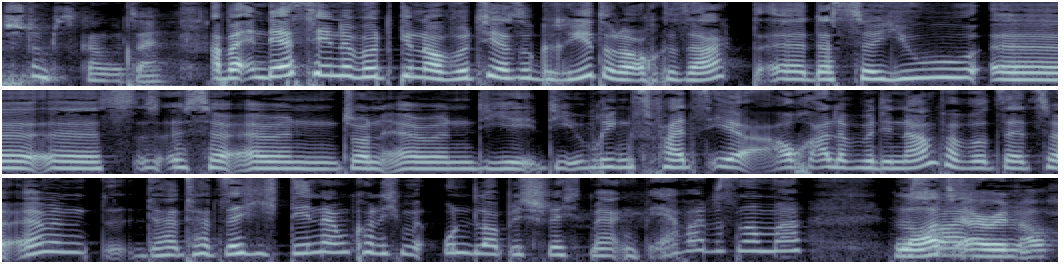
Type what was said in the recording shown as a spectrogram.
Stimmt, das kann gut sein. Aber in der Szene wird genau, wird ja suggeriert oder auch gesagt, äh, dass Sir Hugh, äh, äh, Sir Aaron, John Aaron, die, die übrigens, falls ihr auch alle mit den Namen verwirrt seid, Sir Aaron, der, tatsächlich den Namen konnte ich mir unglaublich schlecht merken. Wer war das nochmal? Das Lord war, Aaron auch.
